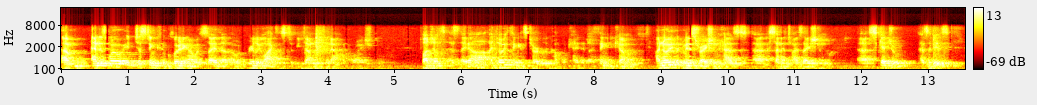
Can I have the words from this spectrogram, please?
Um, and as well, it, just in concluding, I would say that I would really like this to be done within our operational budgets as they are. I don't think it's terribly complicated. I think, um, I know administration has uh, a sanitisation uh, schedule as it is,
